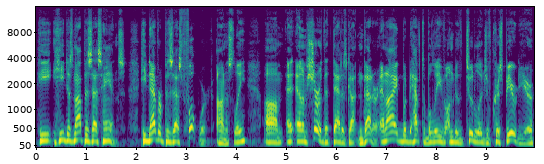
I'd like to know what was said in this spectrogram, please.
He he does not possess hands. He never possessed footwork, honestly, um, and, and I'm sure that that has gotten better. And I would have to believe, under the tutelage of Chris Beard here,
